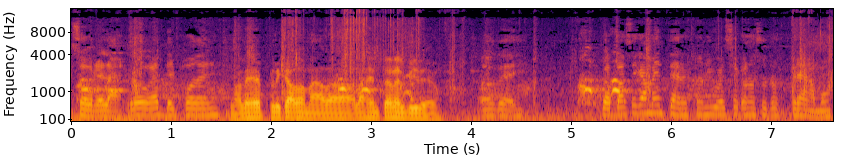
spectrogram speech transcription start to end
sobre las rogas del poder. No les he explicado nada a la gente en el video. Ok. Pues básicamente en este universo que nosotros creamos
